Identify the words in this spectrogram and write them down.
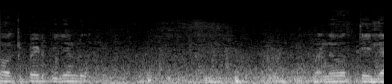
നോക്കി പേടിപ്പിക്കുന്നുണ്ട് വന്ന് വൃത്തിയില്ല.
